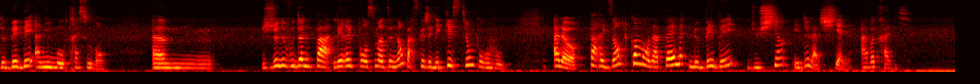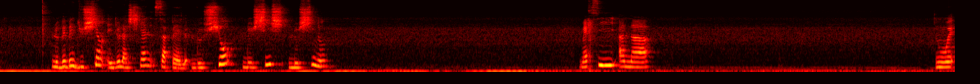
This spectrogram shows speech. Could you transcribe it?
de bébés animaux très souvent. Euh, je ne vous donne pas les réponses maintenant parce que j'ai des questions pour vous. Alors, par exemple, comment on appelle le bébé du chien et de la chienne, à votre avis? Le bébé du chien et de la chienne s'appelle le chiot, le chiche, le chinon. Merci Anna. Ouais,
